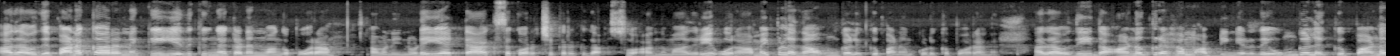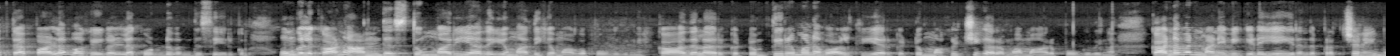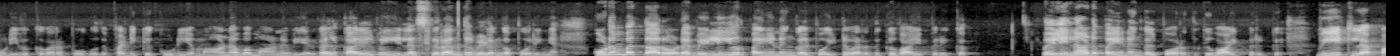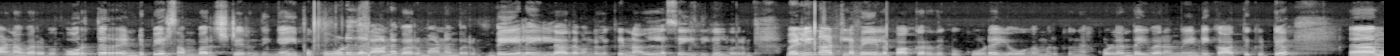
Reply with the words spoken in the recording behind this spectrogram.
அதாவது பணக்காரனுக்கு எதுக்குங்க கடன் வாங்க போகிறான் அவனினுடைய டேக்ஸை குறைச்சிக்கிறதுக்கு தான் ஸோ அந்த மாதிரி ஒரு அமைப்பில் தான் உங்களுக்கு பணம் கொடுக்க போகிறாங்க அதாவது இந்த அனுகிரகம் அப்படிங்கிறது உங்களுக்கு பணத்தை பல வகைகளில் கொண்டு வந்து சேர்க்கும். உங்களுக்கான அந்தஸ்தும் மரியாதையும் அதிகமாக போகுதுங்க. காதலாக இருக்கட்டும் திருமண வாழ்க்கையாக இருக்கட்டும் மகிழ்ச்சிகரமாக மாறப்போகுதுங்க. கணவன் மனைவிக்கிடையே இருந்த பிரச்சனை முடிவுக்கு வரப்போகுது. படிக்கக்கூடிய மாணவ மாணவியர்கள் கல்வியில் சிறந்து விளங்க போகிறீங்க குடும்பத்தாரோட வெளியூர் பயணங்கள் போயிட்டு வர்றதுக்கு வாய்ப்பு இருக்குது வெளிநாடு பயணங்கள் போகிறதுக்கு வாய்ப்பு இருக்குது வீட்டில் பணவரவு ஒருத்தர் ரெண்டு பேர் சம்பாரிச்சிட்டு இருந்தீங்க இப்போ கூடுதலான வருமானம் வரும். வேலை இல்லாதவங்களுக்கு நல்ல செய்திகள் வரும். வெளிநாட்டில் வேலை பார்க்குறதுக்கு கூட யோகம் இருக்குங்க. குழந்தை வரம் வேண்டி காத்துக்கிட்டு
